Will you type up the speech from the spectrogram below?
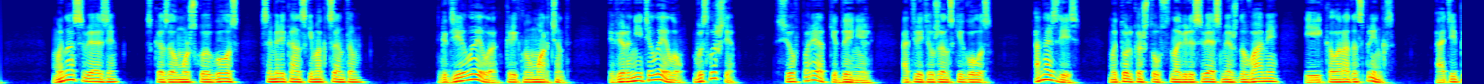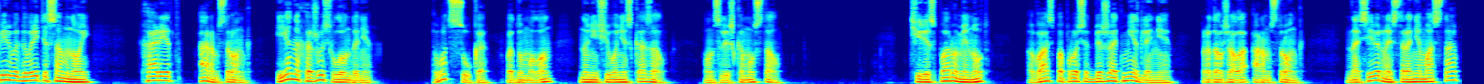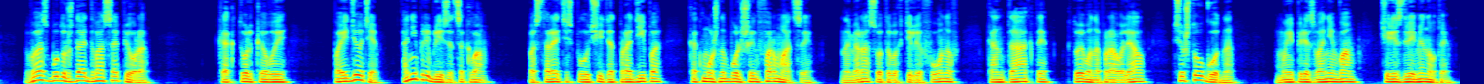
«Мы на связи», — сказал мужской голос с американским акцентом. «Где Лейла?» — крикнул Марчант. «Верните Лейлу, вы слышите?» «Все в порядке, Дэниэль», — ответил женский голос. «Она здесь. Мы только что установили связь между вами и Колорадо-Спрингс. А теперь вы говорите со мной, Харриет Армстронг, и я нахожусь в Лондоне». «Вот сука», подумал он, но ничего не сказал. Он слишком устал. «Через пару минут вас попросят бежать медленнее», — продолжала Армстронг. «На северной стороне моста вас будут ждать два сапера. Как только вы пойдете, они приблизятся к вам. Постарайтесь получить от Продипа как можно больше информации, номера сотовых телефонов, контакты, кто его направлял, все что угодно. Мы перезвоним вам через две минуты.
